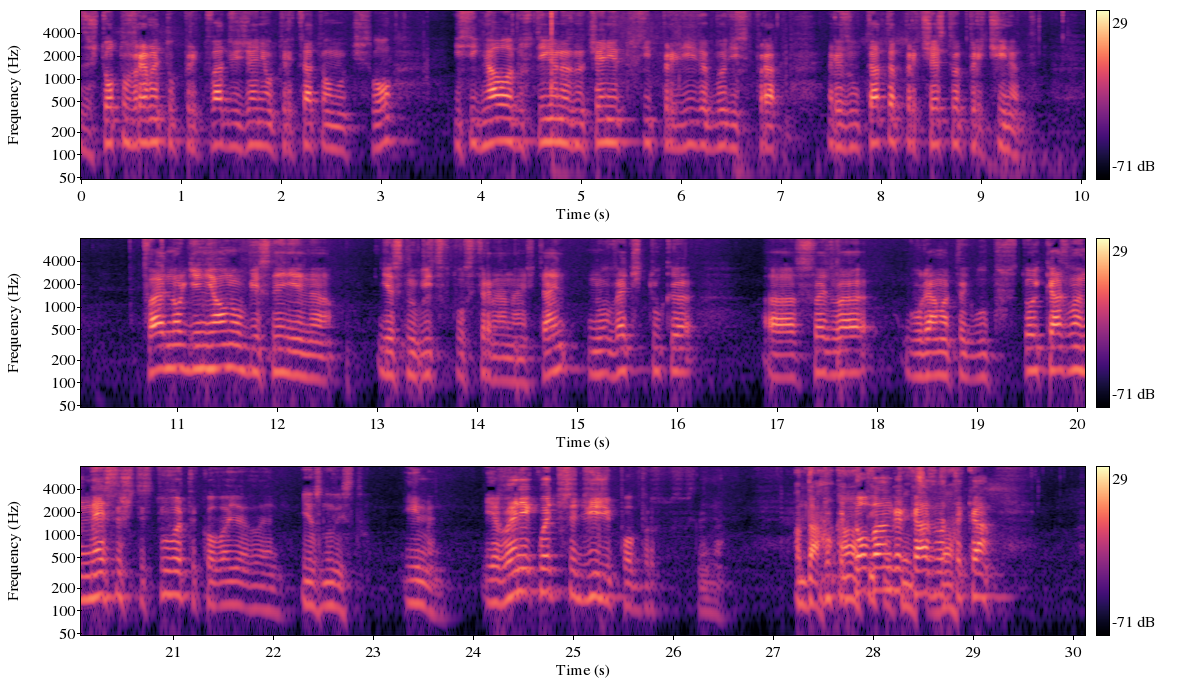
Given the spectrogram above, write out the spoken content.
Защото времето при това движение е отрицателно число и сигнала достига на значението си преди да бъде изпрат. Резултата предшества причината. Това е едно гениално обяснение на ясновидството от страна на Айнштайн, но вече тук следва голямата глупост. Той казва, не съществува такова явление. Ясновидство. Именно. Явление, което се движи по-бързо светлина. А, да. Докато а, Ванга принцип, казва да. така,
